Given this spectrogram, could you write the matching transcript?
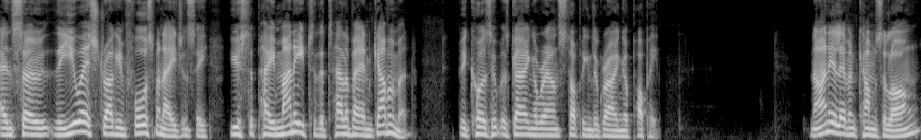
And so the US Drug Enforcement Agency used to pay money to the Taliban government because it was going around stopping the growing of poppy. 9 11 comes along.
